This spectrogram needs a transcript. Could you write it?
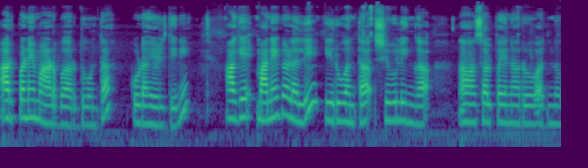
ಅರ್ಪಣೆ ಮಾಡಬಾರ್ದು ಅಂತ ಕೂಡ ಹೇಳ್ತೀನಿ. ಹಾಗೆ ಮನೆಗಳಲ್ಲಿ ಇರುವಂಥ ಶಿವಲಿಂಗ ಸ್ವಲ್ಪ ಏನಾದ್ರು ಅದನ್ನು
